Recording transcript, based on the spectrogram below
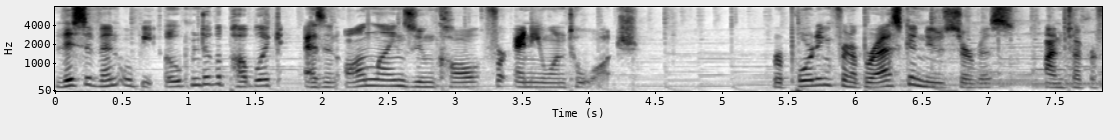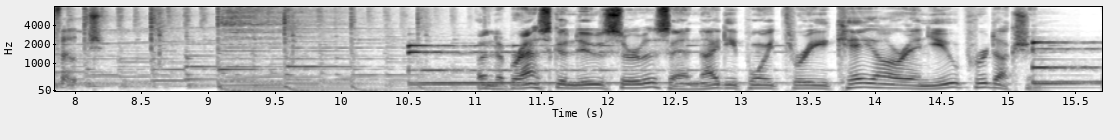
This event will be open to the public as an online Zoom call for anyone to watch. Reporting for Nebraska News Service, I'm Tucker Foch. A Nebraska News Service and 90.3 KRNU production.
